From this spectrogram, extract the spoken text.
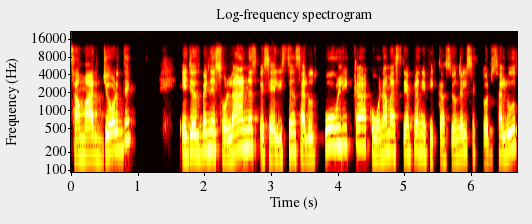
Samar Jorde. Ella es venezolana, especialista en salud pública, con una maestría en planificación del sector salud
